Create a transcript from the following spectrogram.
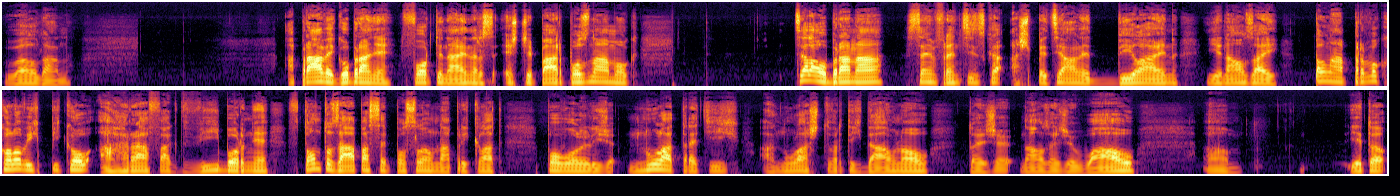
Well done. A práve k obrane 49ers ešte pár poznámok. Celá obrana San Francisca a špeciálne D-line je naozaj plná prvokolových pikov a hrá fakt výborne. V tomto zápase poslednom napríklad povolili, že 0 tretích a 0 štvrtých downov, to je že, naozaj, že wow. Um, je to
